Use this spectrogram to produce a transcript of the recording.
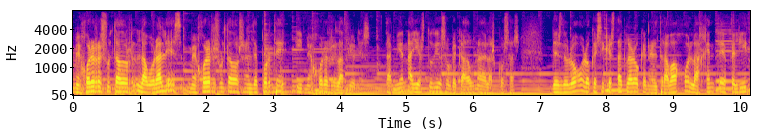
mejores resultados laborales, mejores resultados en el deporte y mejores relaciones. También hay estudios sobre cada una de las cosas. Desde luego lo que sí que está claro que en el trabajo la gente feliz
